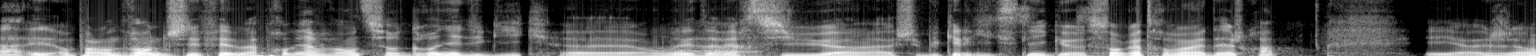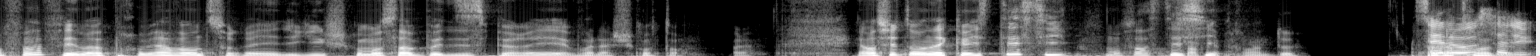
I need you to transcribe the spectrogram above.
Ah, et en parlant de vente, j'ai fait ma première vente sur Grenier du Geek. Euh, on les avait Ah. reçus à, je sais plus quel Geeks League, euh, 180 AD, je crois. Et euh, j'ai enfin fait ma première vente sur Grenier du Geek. Je commençais un peu désespéré et voilà, je suis content. Voilà. Et ensuite, on accueille Stacy. Bonsoir Stacy. 182. Hello, 182. salut.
